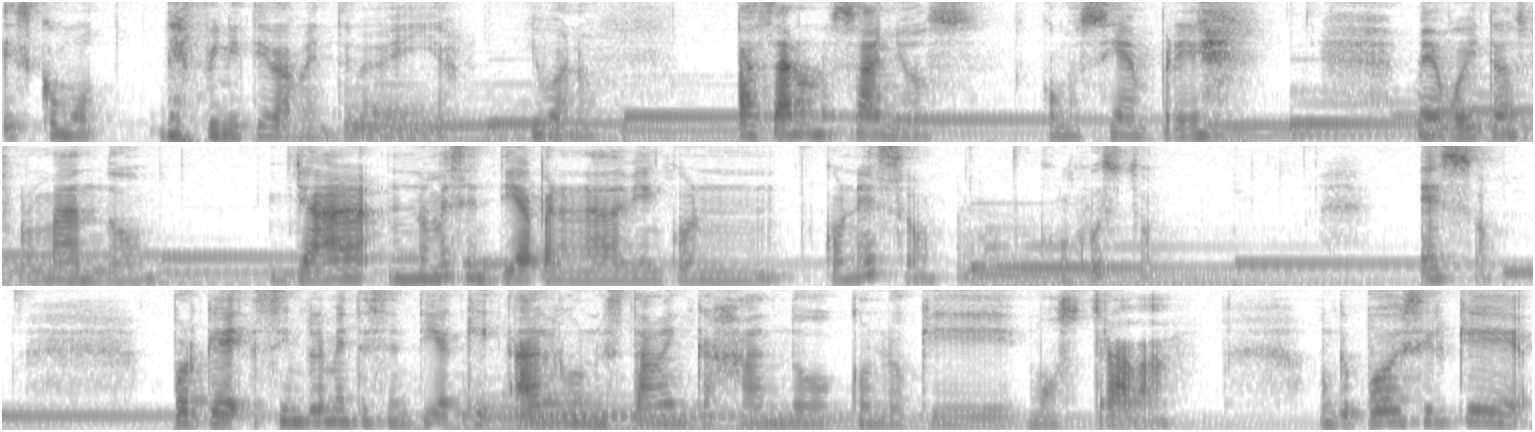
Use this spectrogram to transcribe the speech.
es como definitivamente me veía. Y bueno, pasaron los años, como siempre, me voy transformando. Ya no me sentía para nada bien con, con eso, con justo eso porque simplemente sentía que algo no estaba encajando con lo que mostraba. Aunque puedo decir que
